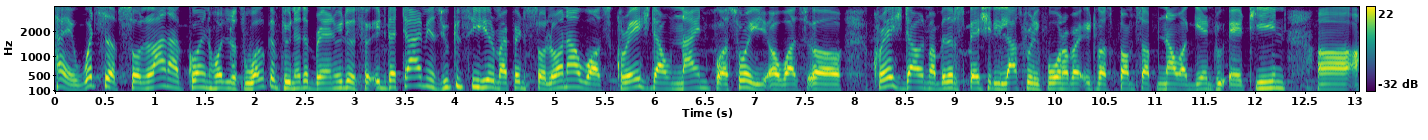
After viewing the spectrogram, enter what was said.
Hey, what's up, Solana coin holders? Welcome to another brand video. So at the time, as you can see here, my friend Solana was crashed down nine. Uh, sorry, uh, was uh, crashed down, my brother. Especially last 24 hours, it was pumps up now again to 18, uh,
